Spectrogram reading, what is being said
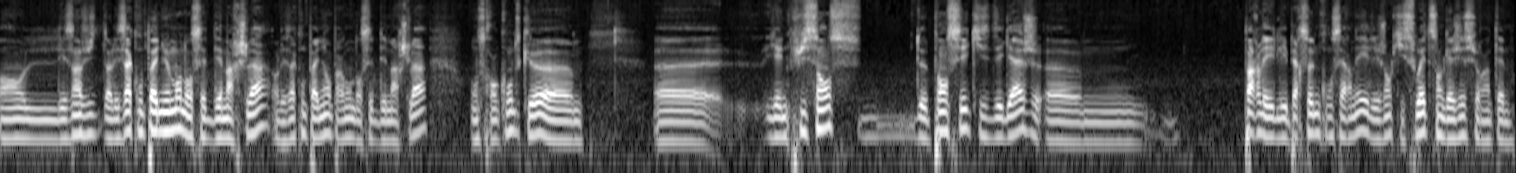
en les invite, dans les accompagnements dans cette démarche-là, en les accompagnant dans cette démarche-là, on se rend compte que euh, euh, y a une puissance de pensée qui se dégage euh, par les, personnes concernées et les gens qui souhaitent s'engager sur un thème.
